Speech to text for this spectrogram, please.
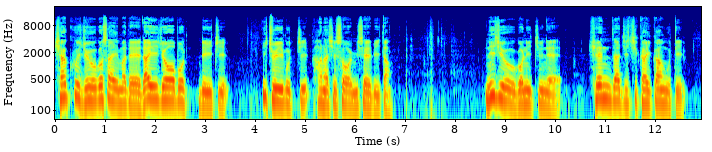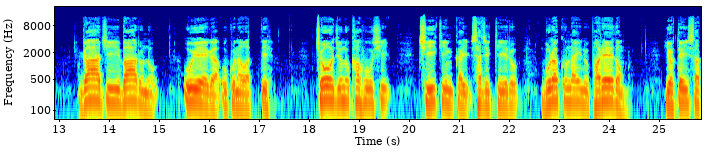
115歳まで大丈夫りち、一位むっち話しそうみせびたん。25日ね、変座自治会館うて、ガージーバールの上が行わって、長寿の花風し、地域委員会さじきるブラクナイヌパレードン予定サッ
